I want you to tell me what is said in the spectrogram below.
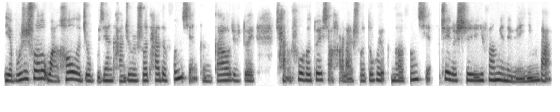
也不是说往后了就不健康，就是说他的风险更高，就是对产妇和对小孩来说都会有更高的风险，这个是一方面的原因吧。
